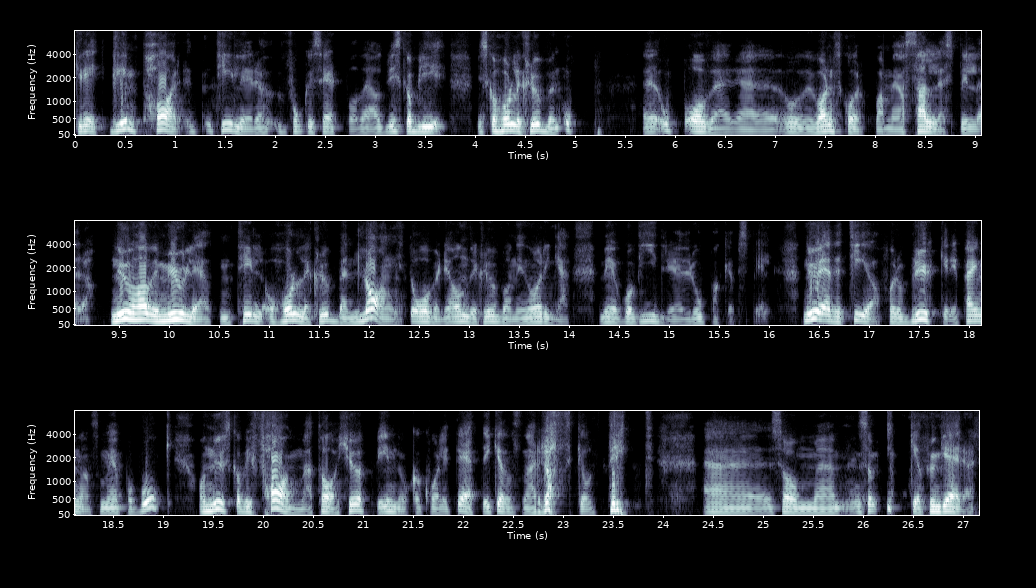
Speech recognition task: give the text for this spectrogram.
greit. Glimt har tidligere fokusert på det. At vi skal, bli, vi skal holde klubben opp, eh, opp over, eh, vannskorpa med å selge spillere. Nå har vi muligheten til å holde klubben langt over de andre klubbene i Norge ved å gå videre i europacupspill. Nå er det tida for å bruke de pengene som er på bok, og nå skal vi faen meg ta og kjøpe inn noe kvalitet. Ikke noe sånn raske og dritt som, eh, som ikke fungerer.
